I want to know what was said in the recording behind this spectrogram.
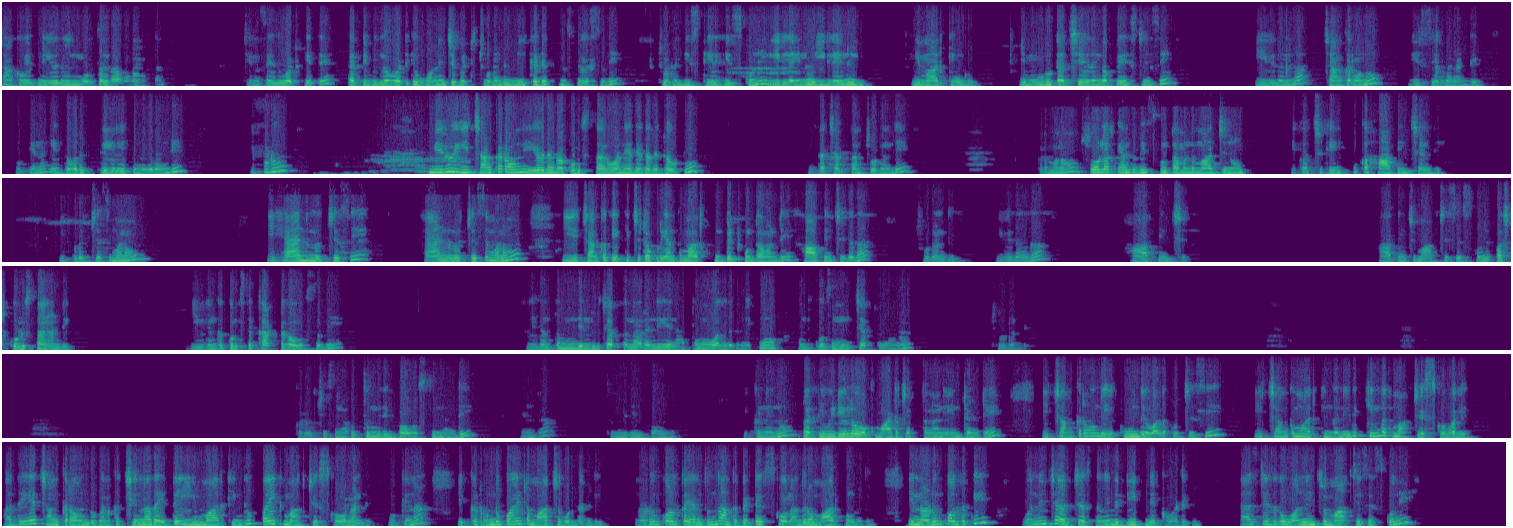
చంక వైపున ఏ విధమైన ముడతలు రావాలన్నమాట చిన్న సైజ్ వాటికైతే 30 బిలో వాటికి వన్ ఇంచ్ పెట్టి చూడండి. మీకే డిఫరెన్స్ తెలుస్తుంది చూడండి ఈ స్కేల్ తీసుకొని ఈ లైను, ఈ లైన్ ఈ మార్కింగ్ ఈ మూడు టచ్ అయ్యే విధంగా ప్లేస్ చేసి ఈ విధంగా చంకరను రౌండ్ ఓకేనా? ఇంతవరకు క్లియర్ అయిపోయింది కదండి ఇప్పుడు మీరు ఈ చంక ఏ విధంగా కురుస్తారు అనేదే కదా డౌట్ ఇంకా చెప్తాను చూడండి. ఇక్కడ మనం షోల్డర్‌కి ఎంత తీసుకుంటామండి మార్జిన్ ఈ ఖర్చుకి ఒక హాఫ్ ఇంచ్ అండి. ఇప్పుడొచ్చేసి మనం ఈ హ్యాండ్ని వచ్చేసి హ్యాండ్ని వచ్చేసి మనం ఈ చంకకి ఎక్కించేటప్పుడు ఎంత మార్కింగ్ పెట్టుకుంటామండి? హాఫ్ ఇంచ్ కదా! చూడండి. ఈ విధంగా half inch. Half inch mark చేసేసుకొని ఫస్ట్ కొలుస్తానండి. ఈ విధంగా కొలిస్తే కరెక్ట్‌గా వస్తుంది ఇదంతా ముందు ఎందుకు చెప్తున్నారండి అని అర్థం అవ్వాలి కదా మీకు. అందుకోసం ముందు చెప్తున్నాను. చూడండి. ఇక్కడొచ్చేసి నాకు 9.5 వస్తుందండి. ఎంత? 9.5 ఇక్కడ నేను ప్రతి వీడియోలో ఒక మాట చెప్తున్నాను ఏంటంటే, ఈ సంక్రౌండ్ ఎక్కువ ఉండే వాళ్ళకి వచ్చేసి ఈ చంక మార్కింగ్ అనేది కిందకు మార్క్ చేసుకోవాలి. అదే చంక్రౌండ్ కనుక చిన్నదైతే ఈ మార్కింగ్ పైకి మార్క్ చేసుకోవాలండి. ఓకేనా? ఇక్కడ రెండు పాయింట్లు మార్చకూడదండి. నడుం కొలత ఎంత ఉందో అంత పెట్టేసుకోవాలి. అందులో మార్పు ఉండదు. ఈ నడుం కొలతకి వన్ ఇంచ్ యాడ్ చేస్తాం. ఇది డీప్ నెక్ వాటికి. యాజ్ ఇట్ ఈస్‌గా 1 ఇంచ్ మార్క్ చేసేసుకొని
